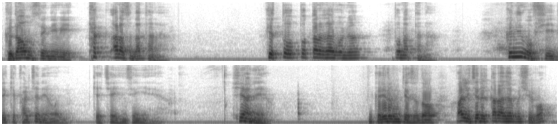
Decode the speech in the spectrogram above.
그 다음 선생님이 탁 알아서 나타나. 그래서 또, 또 따라잡으면 또 나타나. 끊임없이 이렇게 발전해 온 게 제 인생이에요. 희한해요. 그러니까 여러분께서도 빨리 저를 따라잡으시고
